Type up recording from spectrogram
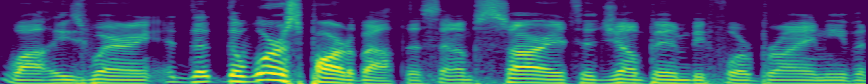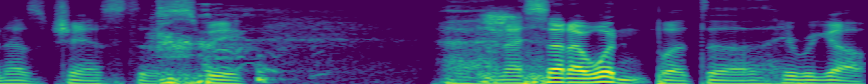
while he's wearing the the worst part about this, and I'm sorry to jump in before Bryan even has a chance to speak. and I said I wouldn't, but uh, here we go.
